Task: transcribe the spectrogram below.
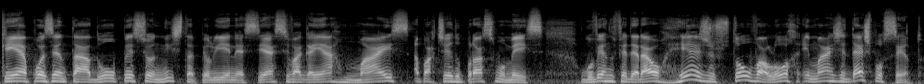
Quem é aposentado ou pensionista pelo INSS vai ganhar mais a partir do próximo mês. O governo federal reajustou o valor em mais de 10%.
